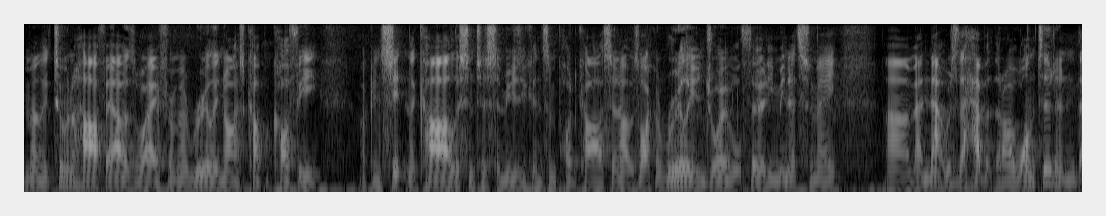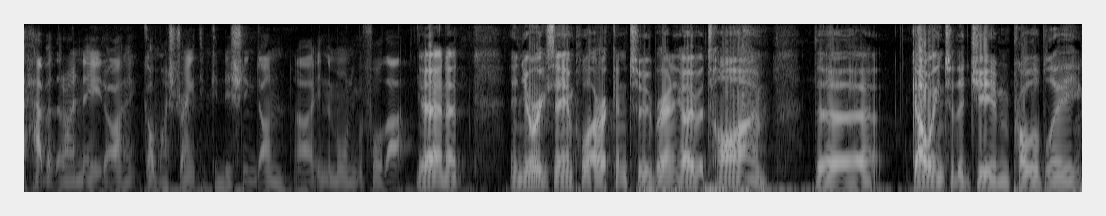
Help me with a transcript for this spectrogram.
I'm only two and a half hours away from a really nice cup of coffee. I can sit in the car, listen to some music and some podcasts, and that was like a really enjoyable 30 minutes for me. Um, and that was the habit that I wanted and the habit that I need. I got my strength and conditioning done uh, in the morning before that. Yeah, and it, in your example, I reckon too, Brownie, over time, the going to the gym probably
